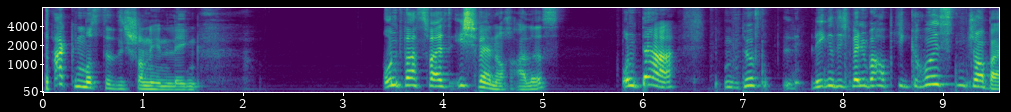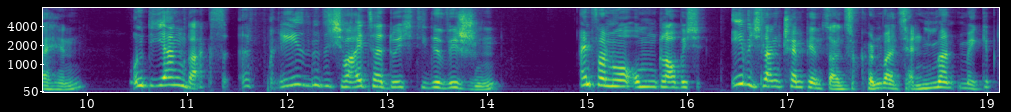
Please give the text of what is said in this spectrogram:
Pack musste sich schon hinlegen. Und was weiß ich, wer noch alles. Und da dürfen, legen sich, wenn überhaupt, die größten Jobber hin. Und die Young Bucks fräsen sich weiter durch die Division. Einfach nur, um, glaube ich, ewig lang Champion sein zu können, weil es ja niemanden mehr gibt,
